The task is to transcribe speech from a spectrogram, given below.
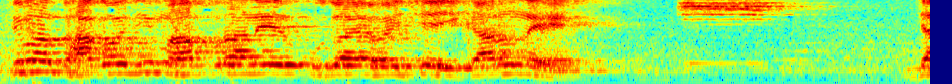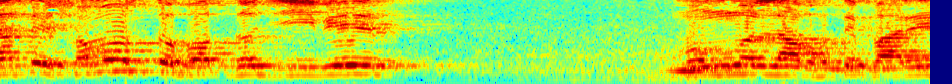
শ্রীমৎ ভাগবতী মহাপুরাণের উদয় হয়েছে এই কারণে, যাতে সমস্ত বদ্ধ জীবের মঙ্গল লাভ হতে পারে।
